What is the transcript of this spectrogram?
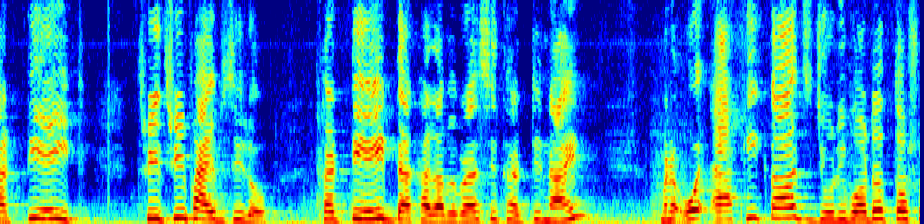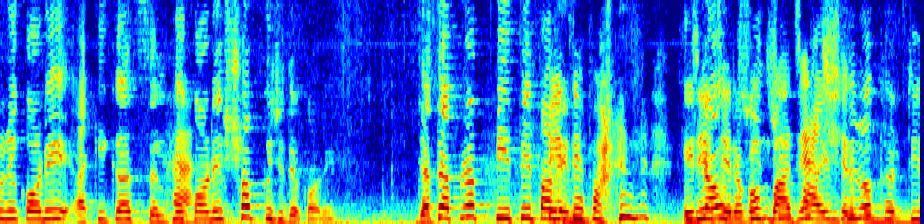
thirty eight three three five zero thirty eight দেখালাম এবার আসছি থার্টি নাইন। মানে ও একই কাজ জরি বর্ডার তসরে করে একই কাজ সেলকে হ্যাঁ। করে সব কিছুতে করে। যাতে আপনারা পেতে পারেন পেতে পারেন। যে যেরকম বাজেট সেরকম থার্টি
